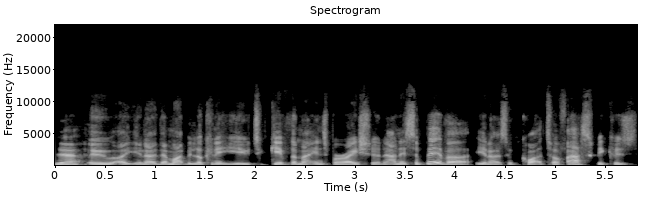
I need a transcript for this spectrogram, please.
Yeah. Who, uh, you know, they might be looking at you to give them that inspiration. And it's a bit of a, you know, it's a quite a tough ask because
